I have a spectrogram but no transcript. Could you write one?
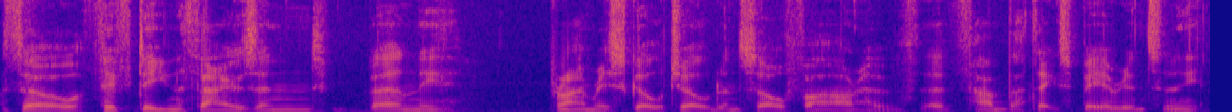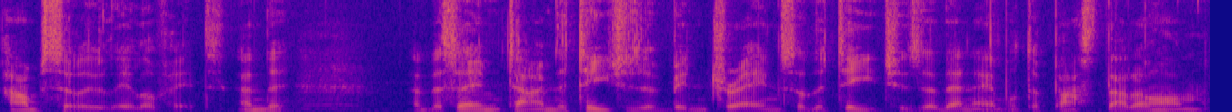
So 15,000 Burnley primary school children so far have, have had that experience and they absolutely love it. And the, at the same time, the teachers have been trained, so the teachers are then able to pass that on.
